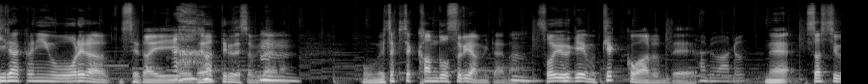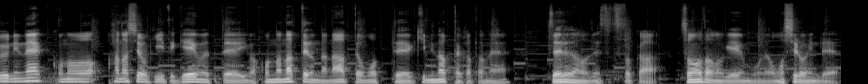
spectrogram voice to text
明らかに俺らの世代を狙ってるでしょ、みたいな。うん。もうめちゃくちゃ感動するやんみたいな、うん。そういうゲーム結構あるんで。あるある。ね久しぶりにねこの話を聞いてゲームって今こんななってるんだなって思って気になった方ねゼルダの伝説とかその他のゲームもね面白いんで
